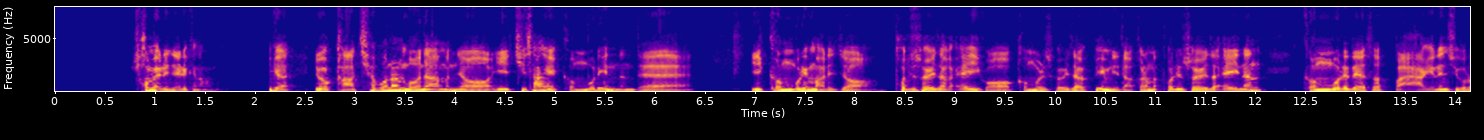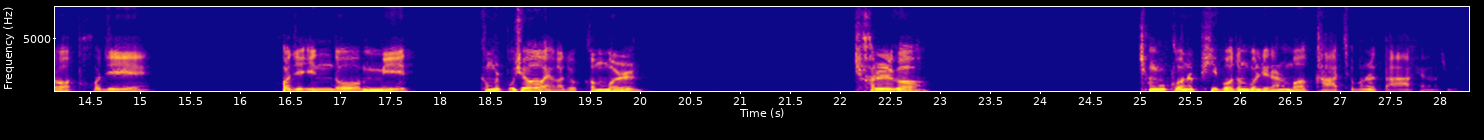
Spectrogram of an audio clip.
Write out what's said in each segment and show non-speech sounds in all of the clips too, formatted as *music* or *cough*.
소멸이냐 이렇게 나옵니다. 그러니까 요 가처분은 뭐냐면요 이 지상에 건물이 있는데 이 건물이 말이죠 토지 소유자가 A고 건물 소유자가 B입니다. 그러면 토지 소유자 A는 건물에 대해서 빡 이런 식으로 토지 토지 인도 및 건물 부셔 해가지고 건물 철거 청구권을 피보전 권리라는 뭐 가처분을 딱 해놨습니다.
